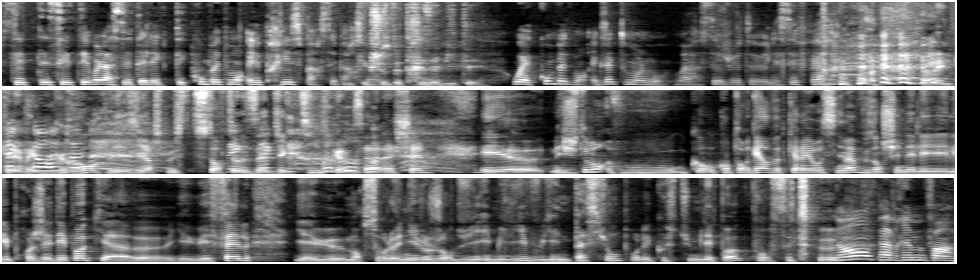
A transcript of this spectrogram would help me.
c'était c'était voilà c'était elle était complètement éprise par ces Quelque personnages. chose de très habité. Ouais, complètement, exactement le mot. Voilà, je vais te laisser faire. avec, grand plaisir. Je peux sortir des adjectifs comme ça à la chaîne. Et euh, mais justement, vous, quand, quand on regarde votre carrière au cinéma, vous enchaînez les, les projets d'époque. Il y a, euh, il y a eu Eiffel, il y a eu Mort sur le Nil. Aujourd'hui, Émilie, il y a une passion pour les costumes d'époque, pour cette. Non, pas vraiment. Enfin,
